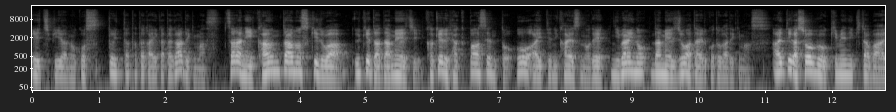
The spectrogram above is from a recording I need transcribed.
HP は残すといった戦い方ができます。さらに、カウンターのスキルは、受けたダメージ ×100% を相手に返すので、2倍のダメージを与えることができます。相手が勝負を決めに来た場合、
